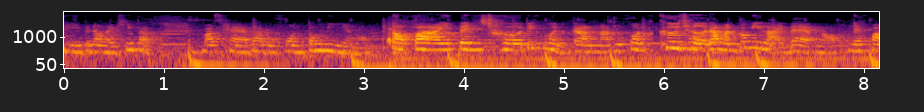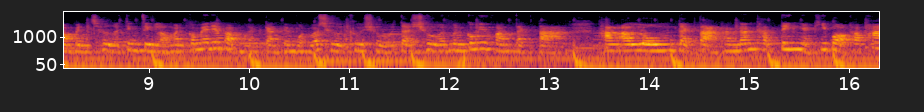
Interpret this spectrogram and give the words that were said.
ดีเป็นอะไรที่แบบมาแทบอะทุกคนต้องมีอะเนาะต่อไปเป็นเชิ้ตอีกเหมือนกันนะทุกคนคือเชิ้ตอะมันก็มีหลายแบบเนาะในความเป็นเชิ้ตจริงๆแล้วมันก็ไม่ได้แบบเหมือนกันไปหมดว่าเชิ้ตคือเชิ้ตแต่เชิ้ตมันก็มีความแตกต่าง ทางอารมณ์แตกต่างทางด้านคัตติ้งอย่างที่บอกถ้าผ้า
